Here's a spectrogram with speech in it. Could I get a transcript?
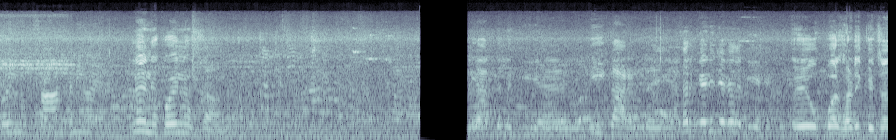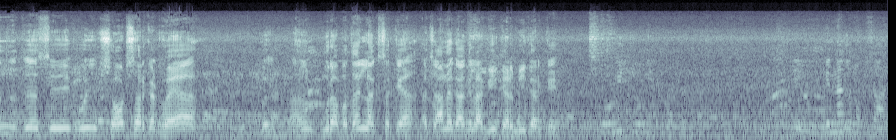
ਕੋਈ ਨੁਕਸਾਨ ਤਾਂ ਨਹੀਂ ਹੋਇਆ? ਨਹੀਂ ਨਹੀਂ ਕੋਈ ਨੁਕਸਾਨ ਨਹੀਂ। ਦੀ ਅੱਗ ਲੱਗੀ ਹੈ? ਕੀ ਕਾਰਨ ਰਹੇ ਸਰ ਕਿਹੜੀ ਜਗ੍ਹਾ ਲੱਗੀ ਇਹ? ਇਹ ਉੱਪਰ ਸਾਡੀ ਕਿਚਨ ਦੇ ਸੇ ਕੋਈ ਸ਼ਾਰਟ ਸਰਕਟ ਹੋਇਆ। ਕੋਈ ਹੁਣ ਪੂਰਾ ਪਤਾ ਨਹੀਂ ਲੱਗ ਸਕਿਆ। ਅਚਾਨਕ ਅੱਗ ਲੱਗ ਗਈ ਗਰਮੀ ਕਰਕੇ। ਜੀ ਕਿੰਨਾ ਕੁ ਨੁਕਸਾਨ?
